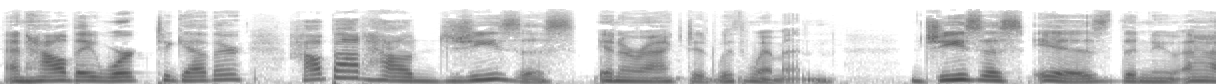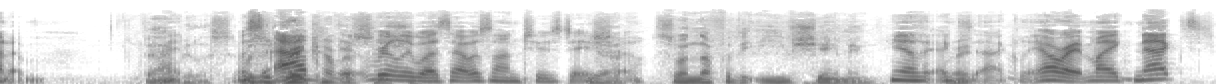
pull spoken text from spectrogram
and how they work together, how about how Jesus interacted with women? Jesus is the new Adam. Fabulous. Right. It was a ab- great conversation. It really was. That was on Tuesday's Yeah. show. So enough of the Eve shaming. Yeah, right? exactly. All right, Mike, next.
